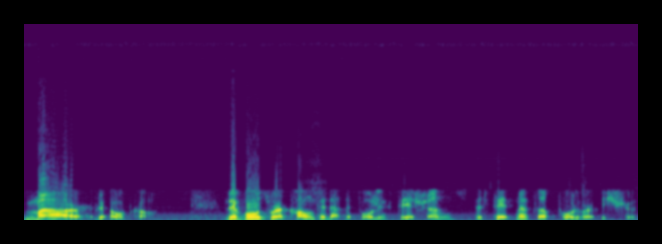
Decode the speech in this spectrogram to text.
mar the outcome. The votes were counted at the polling stations. The statements of poll were issued.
